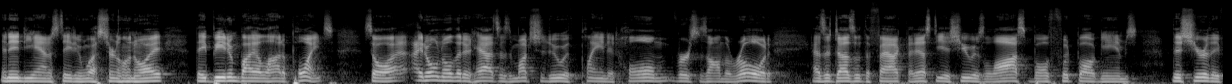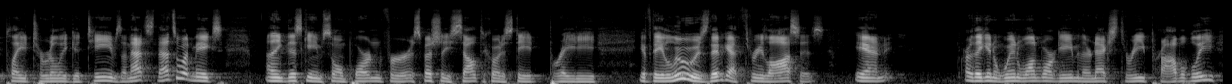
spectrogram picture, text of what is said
and Indiana State and Western Illinois, they beat them by a lot of points. So I, I don't know that it has as much to do with playing at home versus on the road as it does with the fact that SDSU has lost both football games this year. They've played to really good teams, and that's that's what makes I think this game so important for especially South Dakota State. Brady, if they lose, they've got three losses, and are they going to win one more game in their next three? Probably.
